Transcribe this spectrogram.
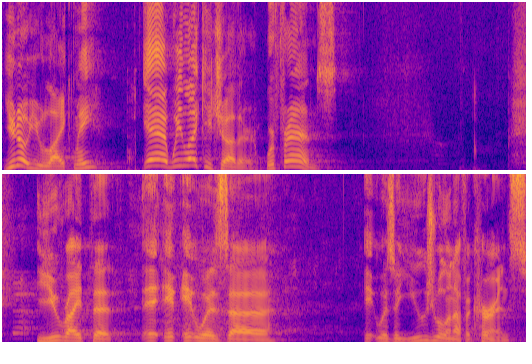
You know you like me. Yeah, we like each other. We're friends. You write that it, it, it was uh, it was a usual enough occurrence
